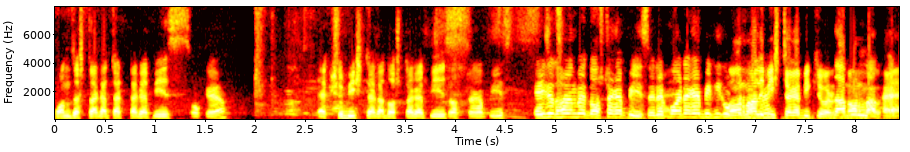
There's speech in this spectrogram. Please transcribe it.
পঞ্চাশ টাকা চার টাকা পিস ওকে একশো বিশ টাকা দশ টাকা পিস দশ টাকা পিস এই যে ধরেন ভাই দশ টাকা পিস এটা কয় টাকায় বিক্রি করতে নরমালি বিশ টাকা বিক্রি লাভ, হ্যাঁ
